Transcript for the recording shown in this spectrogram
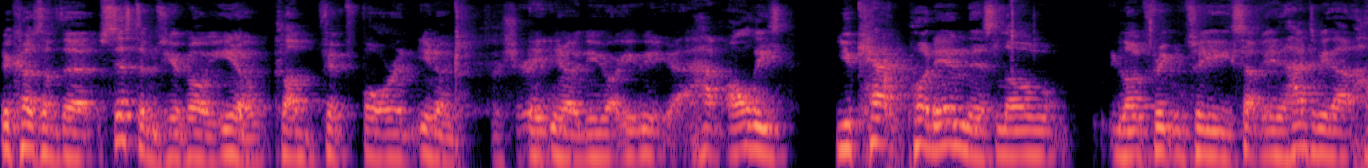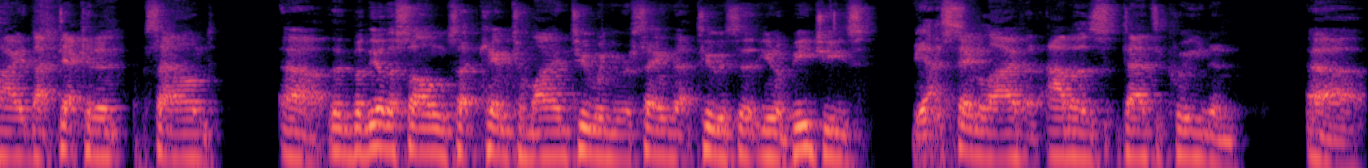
because of the systems you're going you know Club 54 and you know for eh, sure. you know New York you have all these you can't put in this low low frequency something it had to be that high that decadent sound uh, the- but the other songs that came to mind too when you were saying that too is that you know Bee Gees yes. Staying Alive and ABBA's Dancing Queen and uh,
